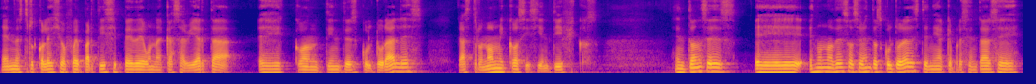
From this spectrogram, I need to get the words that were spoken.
en nuestro colegio fue partícipe de una casa abierta eh, con tintes culturales, gastronómicos y científicos. Entonces, eh, en uno de esos eventos culturales tenía que presentarse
